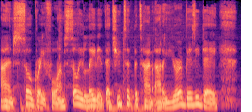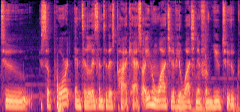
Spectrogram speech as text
I am so grateful. I'm so elated that you took the time out of your busy day to support and to listen to this podcast or even watch it if you're watching it from YouTube.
